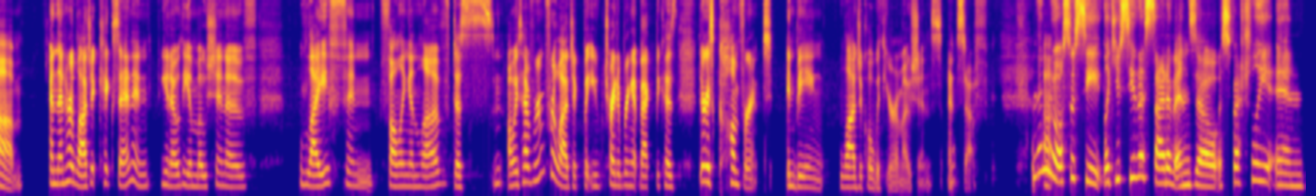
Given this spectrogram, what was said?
Um and then her logic kicks in and you know the emotion of life and falling in love doesn't always have room for logic, but you try to bring it back because there is comfort in being logical with your emotions and stuff. And then Uh, you also see, like, you see this side of Enzo, especially in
